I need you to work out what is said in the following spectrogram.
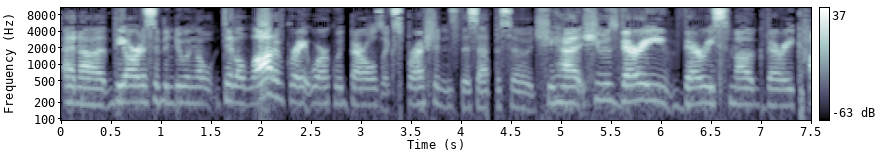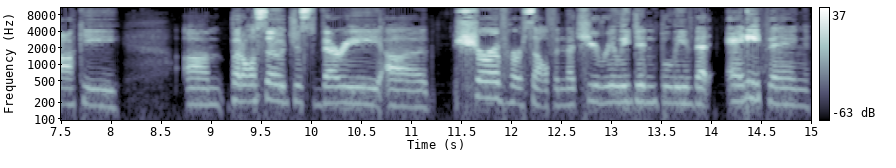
and uh, the artists have been doing a, did a lot of great work with Beryl's expressions this episode. She had she was very, very smug, very cocky, um, but also just very uh, sure of herself, and that she really didn't believe that anything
